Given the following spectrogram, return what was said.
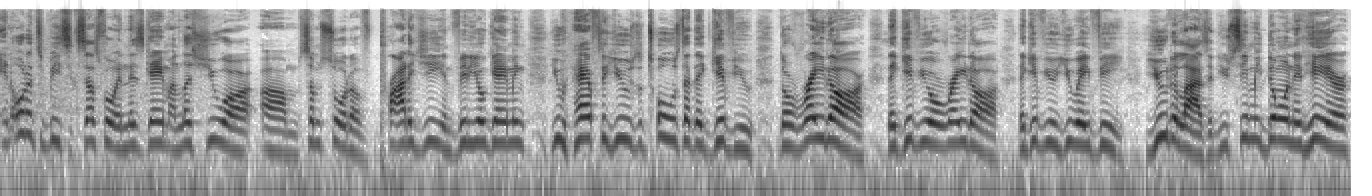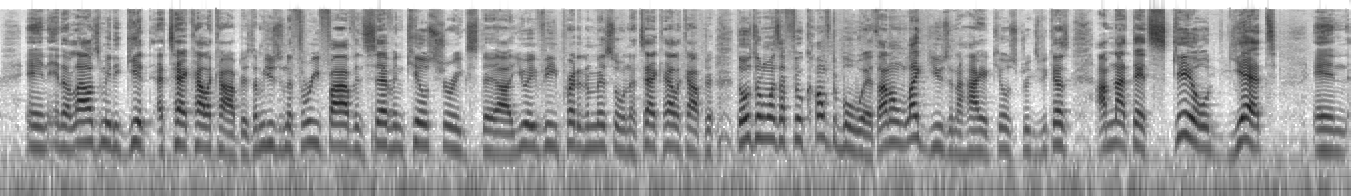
in order to be successful in this game, unless you are um, some sort of prodigy in video gaming, you have to use the tools that they give you. The radar. They give you a radar. They give you a UAV. Utilize it. You see me doing it here, and it allows me to get attack helicopters. I'm using the 3, 5, and 7 kill streaks, the uh, UAV, Predator missile, and attack helicopter. Those are the ones I feel comfortable with. I don't like using the higher kill streaks because I'm not that skilled yet, and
